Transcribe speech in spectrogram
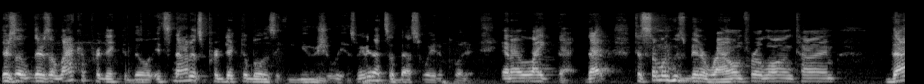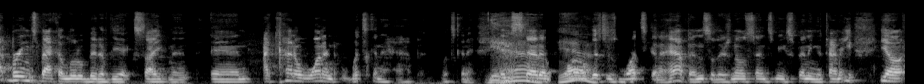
There's a there's a lack of predictability. It's not as predictable as it usually is. Maybe that's the best way to put it. And I like that. That to someone who's been around for a long time, that brings back a little bit of the excitement. And I kind of want to know what's going to happen. What's going to Yeah, instead of oh, yeah. well, this is what's going to happen. So there's no sense me spending the time. You know,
